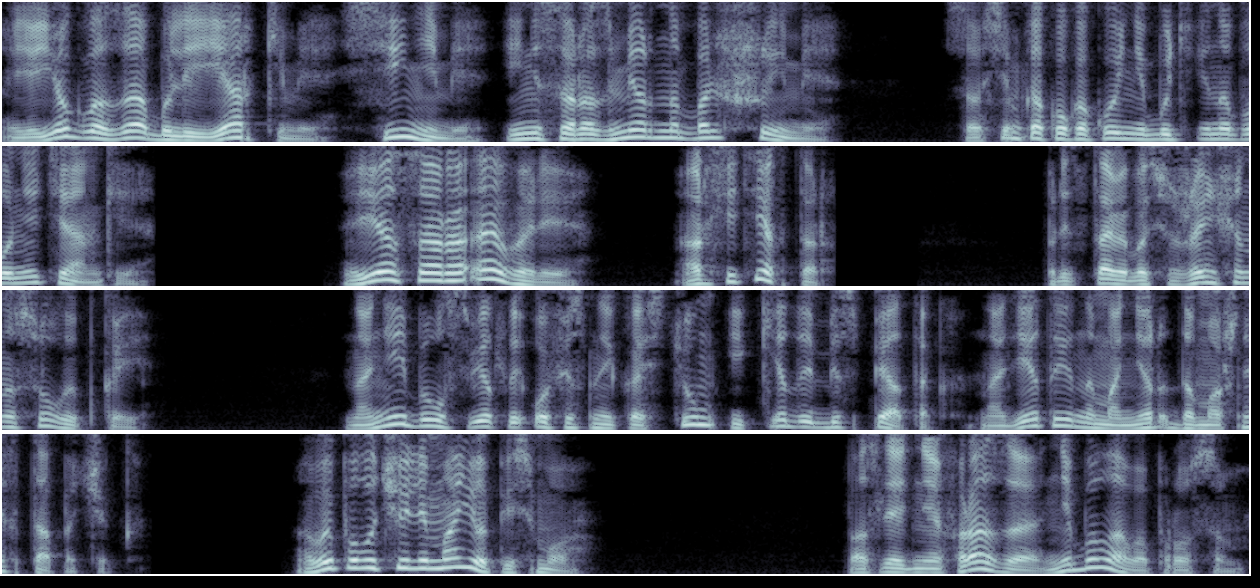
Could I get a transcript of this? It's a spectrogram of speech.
Ее глаза были яркими, синими и несоразмерно большими, совсем как у какой-нибудь инопланетянки. — Я Сара Эвери, архитектор, — представилась женщина с улыбкой. На ней был светлый офисный костюм и кеды без пяток, надетые на манер домашних тапочек. Вы получили мое письмо. Последняя фраза не была вопросом.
